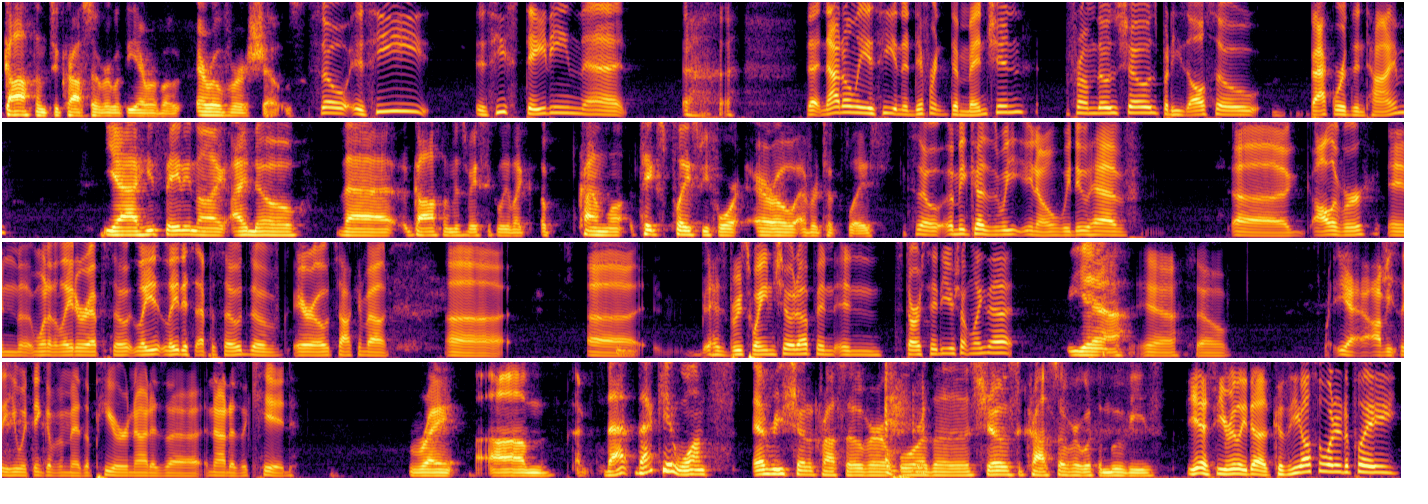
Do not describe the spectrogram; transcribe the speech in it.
Gotham to cross over with the Arrow Arrowverse shows. So is he is he stating that that not only is he in a different dimension from those shows, but he's also backwards in time? Yeah, he's stating like I know that Gotham is basically like a kind of takes place before Arrow ever took place. So I mean, because we you know we do have uh, Oliver in the, one of the later episode, late, latest episodes of Arrow, talking about uh, uh, has Bruce Wayne showed up in in Star City or something like that? Yeah, yeah. So yeah, obviously he would think of him as a peer, not as a not as a kid. Right. Um, that that kid wants every show to cross over or the shows to cross over with the movies. Yes, he really does. Because he also wanted to play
